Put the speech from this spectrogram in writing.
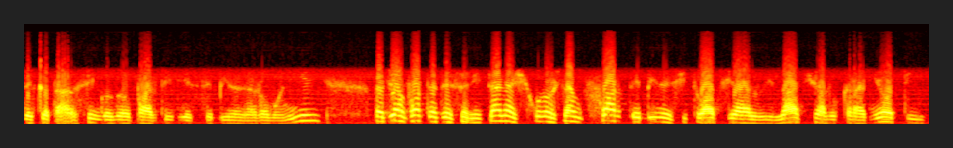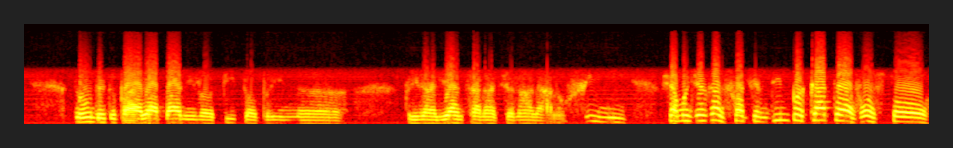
decât al singurul meu partid este Binele României. Mergeam foarte des în Italia și cunoșteam foarte bine situația lui Lazio, lui Craniotti, de unde după aia lua banii Lotito prin, uh, prin Alianța Națională a lui Fini și am încercat să facem. Din păcate a fost o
